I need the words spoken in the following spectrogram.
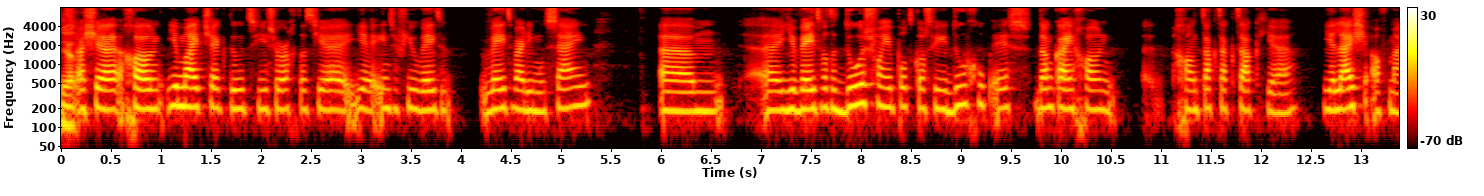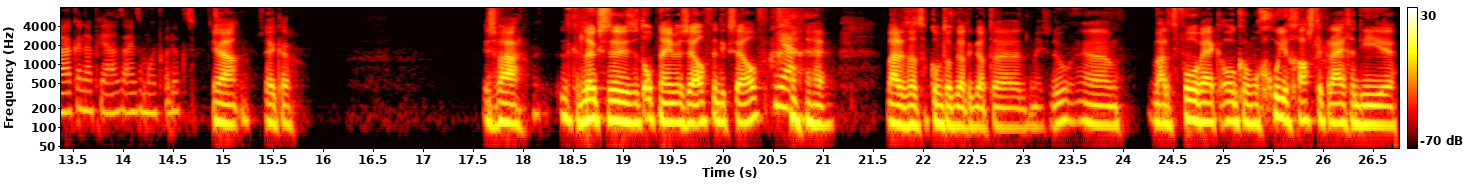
Ja. Dus als je gewoon je mic check doet, je zorgt dat je je interview weet, weet waar die moet zijn. Ehm, eh, je weet wat het doel is van je podcast, wie je doelgroep is. Dan kan je gewoon, gewoon tak, tak, tak je, je lijstje afmaken. En dan heb je aan het eind een mooi product. Ja, zeker. Is waar. Het leukste is het opnemen zelf, vind ik zelf. Ja, maar dat komt ook dat ik dat eh, het meeste doe. Ehm, maar het voorwerk ook om een goede gast te krijgen die eh,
